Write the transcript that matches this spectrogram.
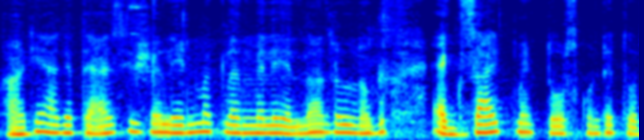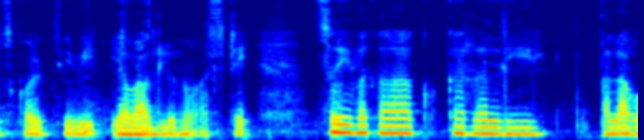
ಹಾಗೆ ಆಗುತ್ತೆ. ಆ್ಯಸ್ ಯೂಶ್ವಲ್ ಹೆಣ್ಮಕ್ಳು ಅಂದಮೇಲೆ ಎಲ್ಲದರಲ್ಲೂ ನಾವು ಎಕ್ಸೈಟ್ಮೆಂಟ್ ತೋರಿಸ್ಕೊಂಡೇ ತೋರಿಸ್ಕೊಳ್ತೀವಿ ಯಾವಾಗ್ಲೂ ಅಷ್ಟೇ. ಸೊ ಇವಾಗ ಕುಕ್ಕರಲ್ಲಿ ಪಲಾವ್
